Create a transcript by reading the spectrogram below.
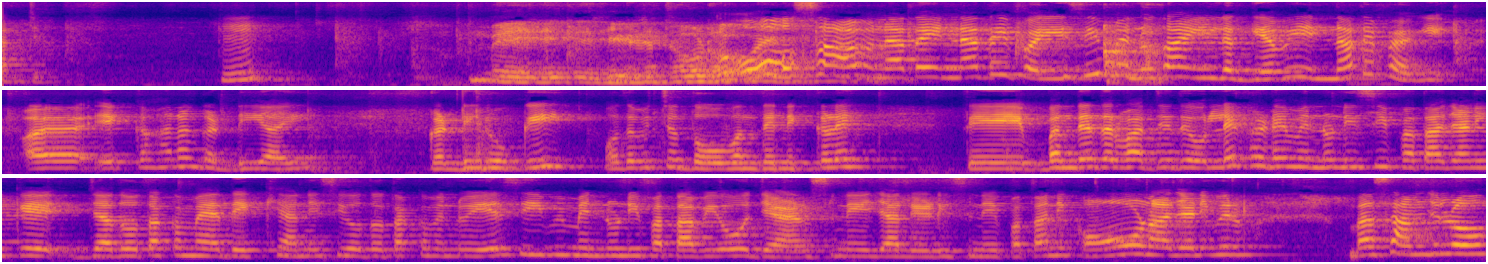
ਅੱਜ। ਹੂੰ? ਮੇਰੇ ਤੇ ਰੇਡ ਥੋੜੋ ਉਹ ਹਿਸਾਬ ਨਾਲ ਤਾਂ ਇਹਨਾਂ ਤੇ ਹੀ ਪਈ ਸੀ ਮੈਨੂੰ ਤਾਂ ਐਂ ਲੱਗਿਆ ਵੀ ਇਹਨਾਂ ਤੇ ਪੈ ਗਈ। ਅਹ ਇੱਕ ਹਨਾ ਗੱਡੀ ਆਈ ਗੱਡੀ ਰੁਕੀ ਉਹਦੇ ਵਿੱਚ ਦੋ ਬੰਦੇ ਨਿਕਲੇ। ਤੇ ਬੰਦੇ ਦਰਵਾਜ਼ੇ ਦੇ ਉੱਲੇ ਖੜੇ ਮੈਨੂੰ ਨਹੀਂ ਸੀ ਪਤਾ ਜਾਣੀ ਕਿ ਜਦੋਂ ਤੱਕ ਮੈਂ ਦੇਖਿਆ ਨਹੀਂ ਸੀ ਉਦੋਂ ਤੱਕ ਮੈਨੂੰ ਇਹ ਸੀ ਵੀ ਮੈਨੂੰ ਨਹੀਂ ਪਤਾ ਵੀ ਉਹ ਜੈਂਟਸ ਨੇ ਜਾਂ ਲੇਡੀਜ਼ ਨੇ ਪਤਾ ਨਹੀਂ ਕੌਣ ਆ ਜਾਣੀ ਮੈਨੂੰ ਬਸ ਸਮਝ ਲਓ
